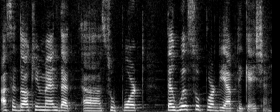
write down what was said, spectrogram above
as a document that uh, support that will support the application.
